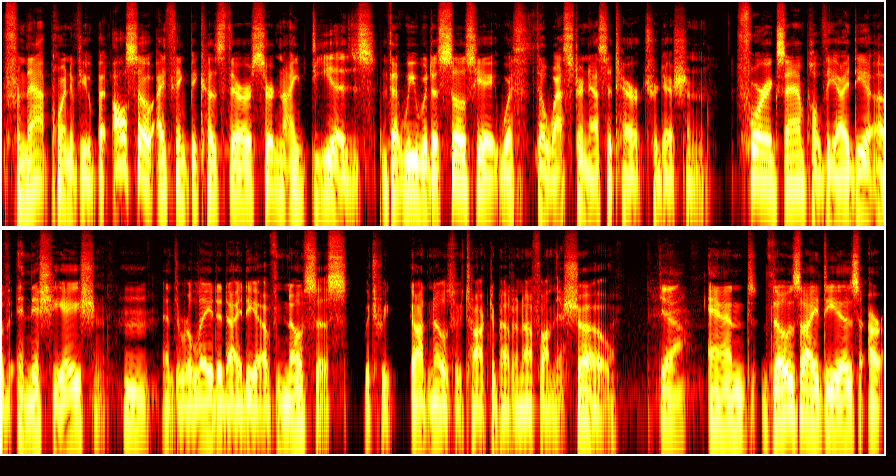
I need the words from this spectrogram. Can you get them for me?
from that point of view. But also, I think because there are certain ideas that we would associate with the Western esoteric tradition. For example, the idea of initiation hmm. and the related idea of gnosis, which we, God knows, we've talked about enough on this show. Yeah. And those ideas are,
